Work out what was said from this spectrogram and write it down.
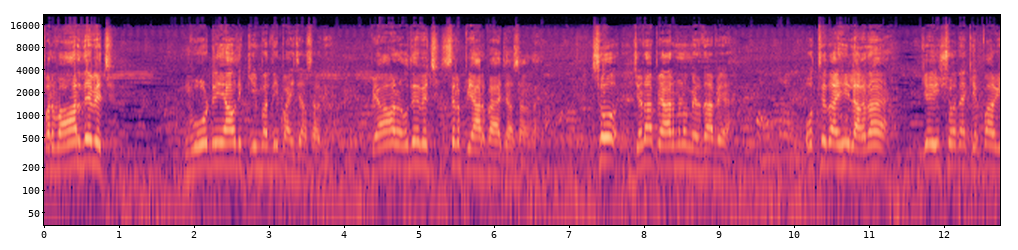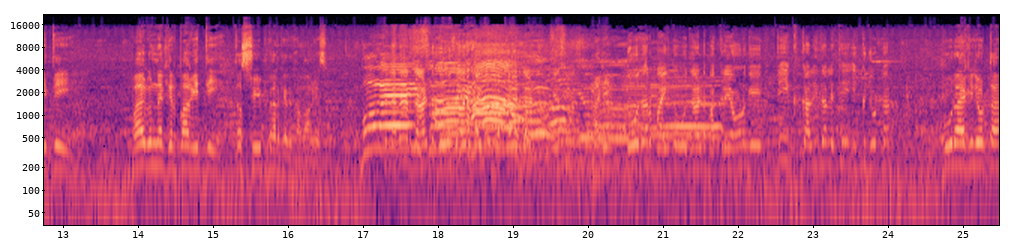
ਪਰਿਵਾਰ ਦੇ ਵਿੱਚ ਵੋਟ ਨਹੀਂ ਆ ਉਹਦੀ ਕੀਮਤ ਨਹੀਂ ਪਾਈ ਜਾ ਸਕਦੀ। ਪਿਆਰ ਉਹਦੇ ਵਿੱਚ ਸਿਰਫ ਪਿਆਰ ਪਾਇਆ ਜਾ ਸਕਦਾ। ਸੋ ਜਿਹੜਾ ਪਿਆਰ ਮੈਨੂੰ ਮਿਲਦਾ ਪਿਆ ਉੱਥੇ ਤਾਂ ਇਹੀ ਲੱਗਦਾ ਹੈ ਕਿ ਈਸ਼ਵਰ ਨੇ ਕਿਰਪਾ ਕੀਤੀ ਵਾਹਿਗੁਰੂ ਨੇ ਕਿਰਪਾ ਕੀਤੀ ਤਾਂ ਸਵੀਪ ਕਰਕੇ ਦਿਖਾਵਾਂਗੇ ਅਸੀਂ। ਤੇ ਰਿਜ਼ਲਟ 2022 ਤੋਂ ਰਿਜ਼ਲਟ ਆਉਣਗੇ ਇਸ ਵਾਰ ਹਾਂਜੀ। 2022 ਤੋਂ ਰਿਜ਼ਲਟ ਵੱਖਰੇ ਆਉਣਗੇ ਤੇ ਇੱਕ ਅਕਾਲੀ ਦਲ ਇੱਥੇ ਇਕਜੁੱਟ ਆ ਪੂਰਾ ਇਕਜੁੱਟ ਹੈ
